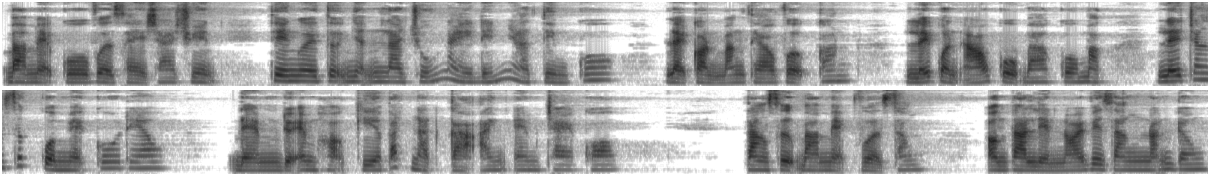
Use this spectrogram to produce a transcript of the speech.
Bà mẹ cô vừa xảy ra chuyện, thì người tự nhận là chú này đến nhà tìm cô, lại còn mang theo vợ con, lấy quần áo của ba cô mặc, lấy trang sức của mẹ cô đeo, đem đứa em họ kia bắt nạt cả anh em trai cô. Tăng sự ba mẹ vừa xong, ông ta liền nói với Giang Noãn Đông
